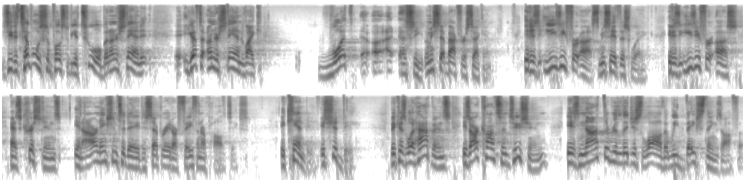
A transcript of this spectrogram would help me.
You see, the temple was supposed to be a tool, but understand it, you have to understand, like, what, uh, uh, let's see, let me step back for a second. It is easy for us, let me say it this way it is easy for us as Christians in our nation today to separate our faith and our politics. It can be, it should be. Because what happens is our Constitution is not the religious law that we base things off of.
